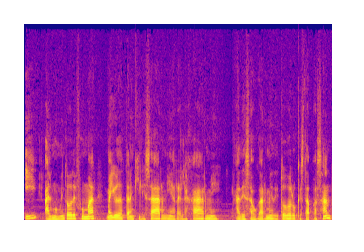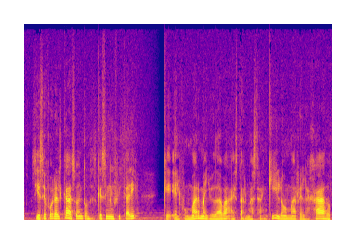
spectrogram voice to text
y al momento de fumar me ayuda a tranquilizarme, a relajarme, a desahogarme de todo lo que está pasando. Si ese fuera el caso, entonces ¿qué significaría? Que el fumar me ayudaba a estar más tranquilo, más relajado,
